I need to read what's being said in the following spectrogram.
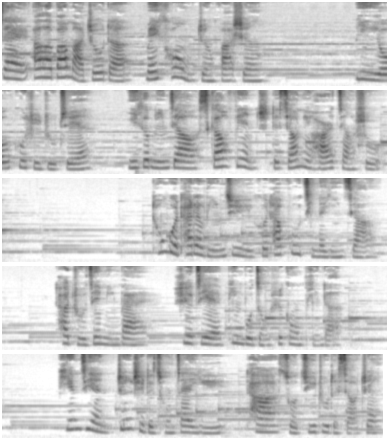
在阿拉巴马州的梅空镇发生，并由故事主角一个名叫 Scout Finch 的小女孩讲述。通过她的邻居和她父亲的影响，她逐渐明白世界并不总是公平的，偏见真实的存在于他所居住的小镇。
